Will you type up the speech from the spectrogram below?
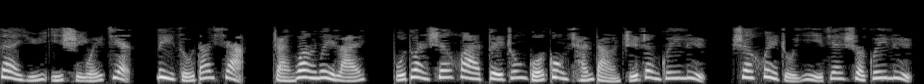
在于以史为鉴，立足当下，展望未来，不断深化对中国共产党执政规律、社会主义建设规律、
